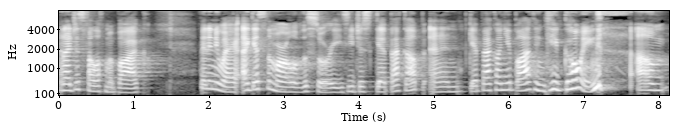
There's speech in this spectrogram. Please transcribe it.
and I just fell off my bike. But anyway, I guess the moral of the story is you just get back up and get back on your bike and keep going. um,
